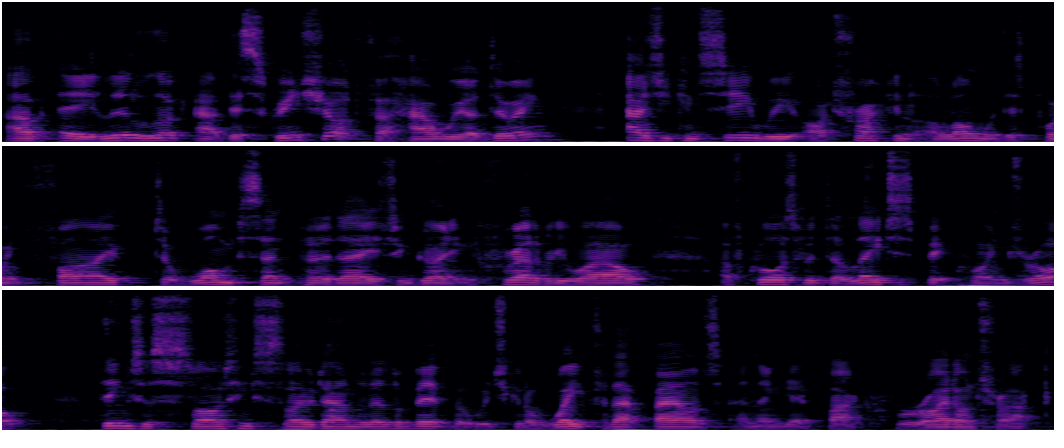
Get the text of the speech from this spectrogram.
Have a little look at this screenshot for how we are doing. As you can see, we are tracking along with this 0.5 to 1% per day. It's been going incredibly well. Of course, with the latest Bitcoin drop, things are starting to slow down a little bit, but we're just going to wait for that bounce and then get back right on track.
